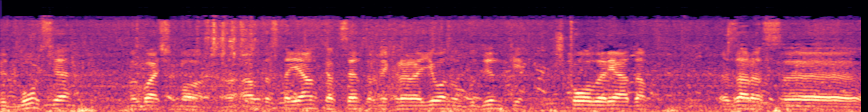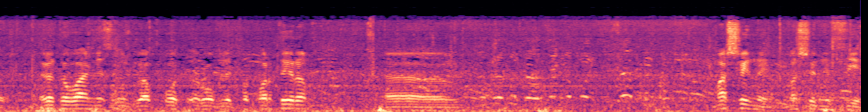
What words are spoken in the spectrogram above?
відбувся. Ми бачимо е, автостоянка в центр мікрорайону, будинки, школи рядом. Зараз е, рятувальні служби обход роблять по квартирам. Е, машини, машини всі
